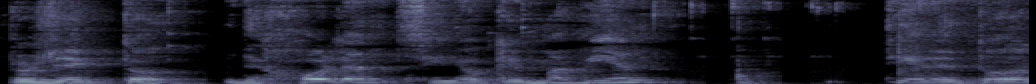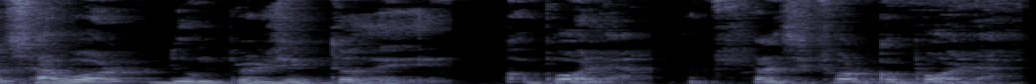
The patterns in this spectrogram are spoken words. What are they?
proyecto de Holland, sino que más bien tiene todo el sabor de un proyecto de Coppola, Francis Ford Coppola.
